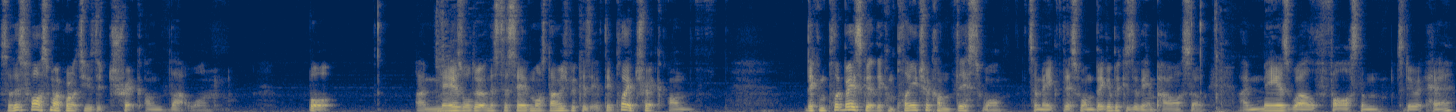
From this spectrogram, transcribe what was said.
So this forces my opponent to use a trick on that one. But I may as well do it on this to save most damage because if they play a trick on they can play basically they can play a trick on this one to make this one bigger because of the empower, so I may as well force them to do it here.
